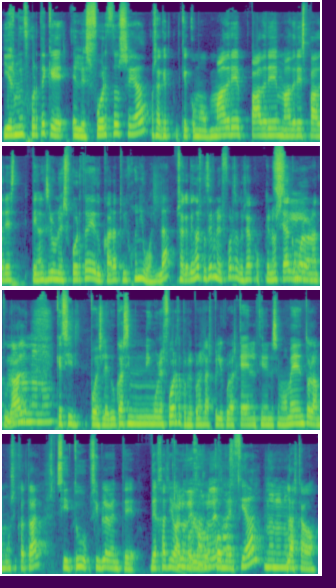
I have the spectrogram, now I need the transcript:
y es muy fuerte que el esfuerzo sea, o sea, que, que como madre, padre, madres, padres tenga que ser un esfuerzo de educar a tu hijo en igualdad. O sea, que tengas que hacer un esfuerzo, que, sea, que no sea Sí. como lo natural, No, no, no, que si pues le educas sin ningún esfuerzo, pues le pones las películas que hay en el cine en ese momento, la música tal, si tú simplemente dejas llevar ¿Lo por dejas, lo, lo comercial, No, no, no. las cago.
